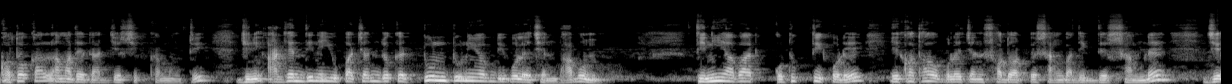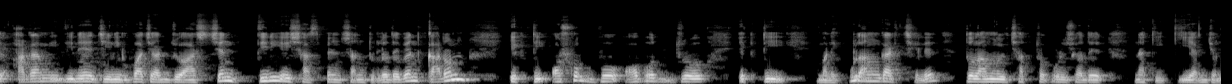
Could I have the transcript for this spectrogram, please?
গতকাল আমাদের রাজ্যের শিক্ষামন্ত্রী, যিনি আগের দিন এই উপাচার্যকে টুনটুনি অবধি বলেছেন, ভাবুন তিনি আবার কটূক্তি করে এ কথাও বলেছেন সদর্পে সাংবাদিকদের সামনে যে আগামী দিনে যিনি উপাচার্য আসছেন, তিনি এই সাসপেনশন তুলে দেবেন। কারণ একটি অসভ্য, অভদ্র, একটি মানে কুলাঙ্গার ছেলে, তোলামূল ছাত্র পরিষদের নাকি কি একজন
